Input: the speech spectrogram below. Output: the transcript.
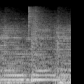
on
